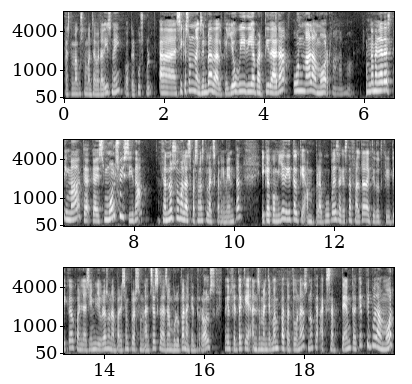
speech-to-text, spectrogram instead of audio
que estem acostumats a veure a Disney o a Crepúscul, uh, sí que són un exemple del que jo vull dir a partir d'ara un mal amor. mal amor. Una manera d'estimar que, que és molt suïcida, que no suma les persones que l'experimenten i que, com ja he dit, el que em preocupa és aquesta falta d'actitud crítica quan llegim llibres on apareixen personatges que desenvolupen aquests rols. I el fet de que ens mengem amb patatones, no? que acceptem que aquest tipus d'amor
